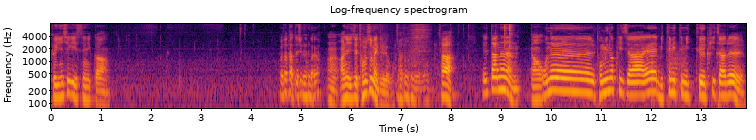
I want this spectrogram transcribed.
그 인식이 있으니까. 벌써 다 드신 건가요? 응, 아니 이제 점수 매기려고. 아 정말로. 자 일단은 어, 오늘 도미노 피자의 미트 미트 미트 피자를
